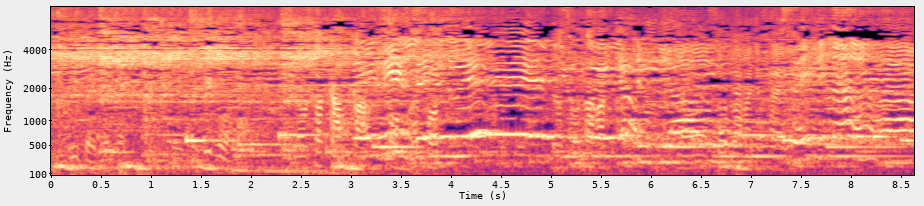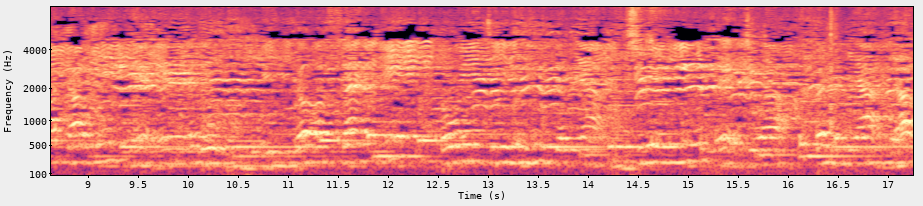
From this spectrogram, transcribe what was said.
ครับดีใจเลยยิ่งกว่าเดี๋ยวสักกรรมครับส่งไปคนเดี๋ยวโซนหน้ากันโซนหน้ากัน Bukan.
